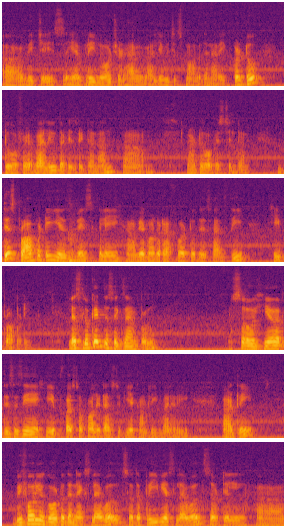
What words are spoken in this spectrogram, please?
uh, which is every node should have a value which is smaller than or equal to 2 of a value that is written on um, uh, two of his children. This property is basically, uh, we are going to refer to this as the heap property. Let's look at this example. So here this is a heap. First of all, it has to be a complete binary tree. Before you go to the next level, so the previous level, so till uh,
